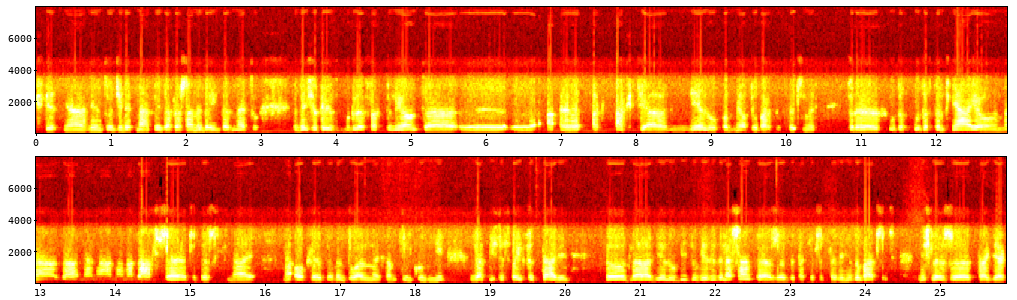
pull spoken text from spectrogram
kwietnia, więc o 19 zapraszamy do internetu. Wydaje się, to jest w ogóle fascynująca y, y, e, akcja wielu podmiotów artystycznych, które udostępniają na, na, na, na zawsze, czy też na, na okres ewentualnych tam kilku dni zapisy swoich przedstawień to dla wielu widzów jest jedyna szansa, żeby takie przedstawienie zobaczyć. Myślę, że tak jak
